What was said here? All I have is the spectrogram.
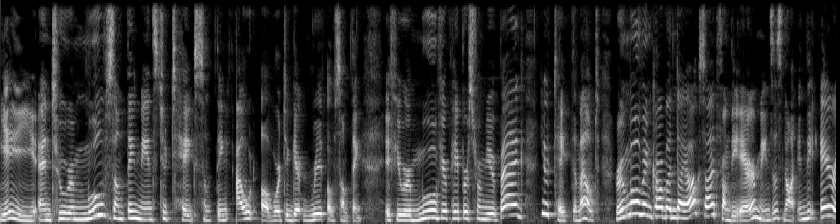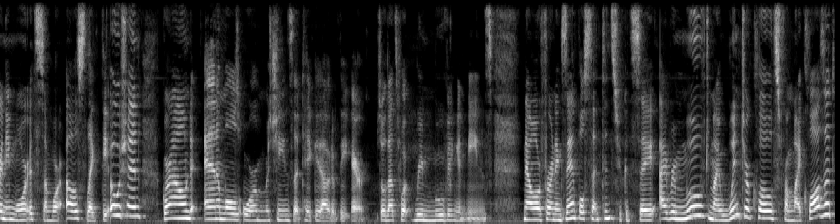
Yay, and to remove something means to take something out of or to get rid of something. If you remove your papers from your bag, you take them out. Removing carbon dioxide from the air means it's not in the air anymore, it's somewhere else, like the ocean, ground, animals, or machines that take it out of the air. So that's what removing it means. Now, for an example sentence, you could say, I removed my winter clothes from my closet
